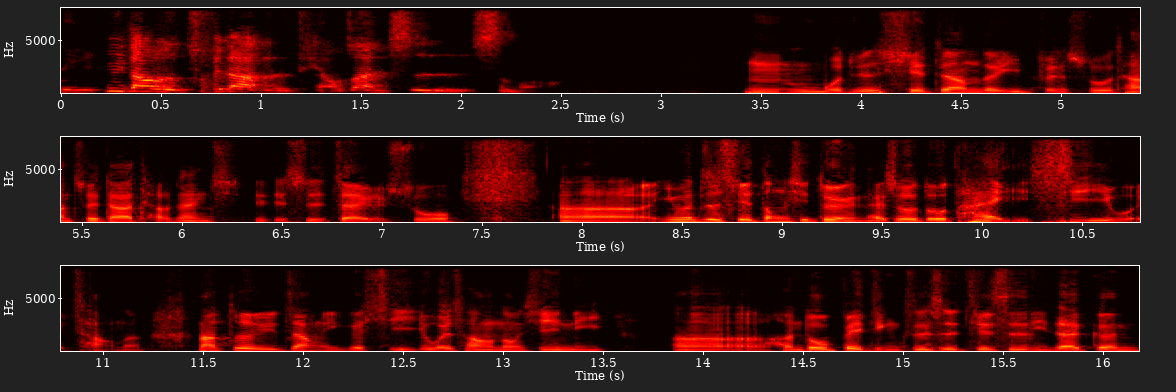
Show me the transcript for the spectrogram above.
你遇到的最大的挑战是什么？嗯，我觉得写这样的一本书，它最大的挑战其实是在于说，呃，因为这些东西对你来说都太习以为常了。那对于这样一个习以为常的东西，你呃很多背景知识，其实你在跟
